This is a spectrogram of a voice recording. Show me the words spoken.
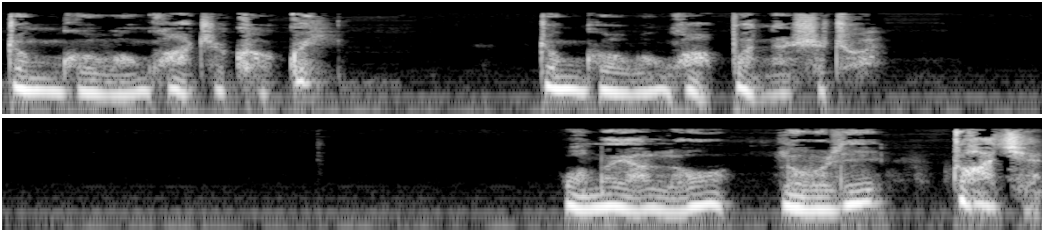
中国文化之可贵，中国文化不能失传，我们要努努力抓紧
